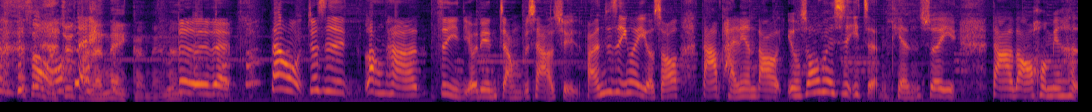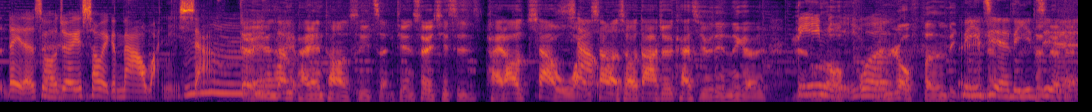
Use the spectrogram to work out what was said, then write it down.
在这是我们剧团的内梗呢。对对对，但我就是让他自己有点讲不下去。反正就是因为有时候大家排练到，有时候会是一整天，所以大家到后面很累的时候，就会稍微跟大家玩一下。对，因为他们排练通常是一整天，所以其实排到下午晚上的时候，大家就会开始有点那个低迷，人肉分离。理解理解，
